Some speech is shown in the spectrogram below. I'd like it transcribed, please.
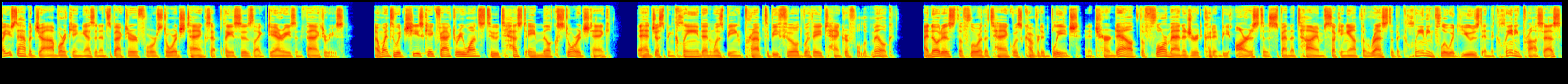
I used to have a job working as an inspector for storage tanks at places like dairies and factories. I went to a cheesecake factory once to test a milk storage tank. It had just been cleaned and was being prepped to be filled with a tanker full of milk. I noticed the floor of the tank was covered in bleach, and it turned out the floor manager couldn't be arsed to spend the time sucking out the rest of the cleaning fluid used in the cleaning process,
